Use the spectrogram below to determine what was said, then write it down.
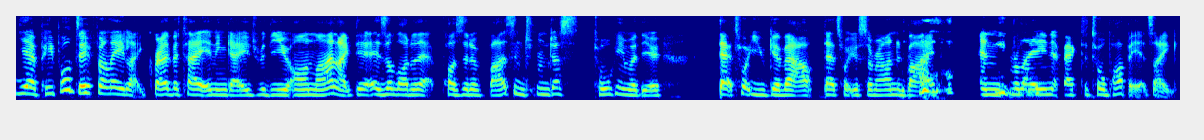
Yeah, people definitely like gravitate and engage with you online. Like there is a lot of that positive buzz, and from just talking with you, that's what you give out. That's what you're surrounded by, and relating it back to Tall Poppy, it's like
